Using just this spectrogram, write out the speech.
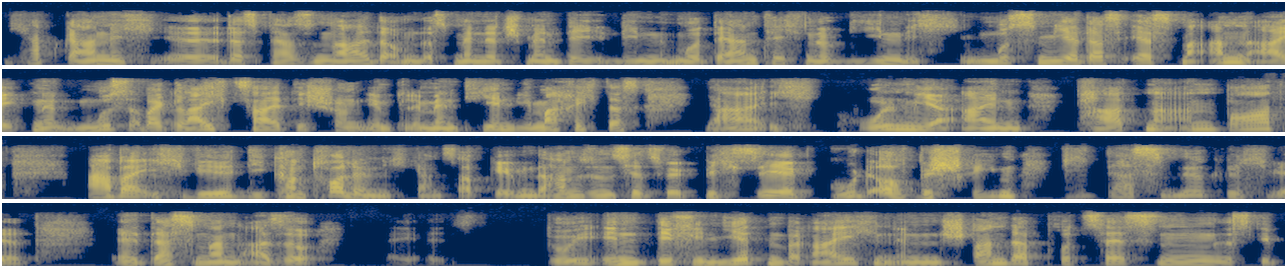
ich habe gar nicht äh, das Personal da, um das Management, die, die modernen Technologien, ich muss mir das erstmal aneignen, muss aber gleichzeitig schon implementieren. Wie mache ich das? Ja, ich hole mir einen Partner an Bord, aber ich will die Kontrolle nicht ganz abgeben. Da haben Sie uns jetzt wirklich sehr gut auch beschrieben, wie das möglich wird, äh, dass man also äh, in definierten Bereichen, in Standardprozessen. Es gibt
